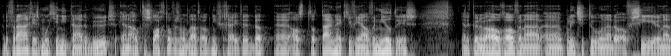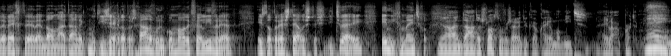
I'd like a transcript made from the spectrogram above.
Maar de vraag is, moet je niet naar de buurt en ook de slachtoffers, want laten we ook niet vergeten, dat als dat tuinhekje van jou vernield is, ja, dan kunnen we hoog over naar eh, politie toe, naar de officieren, naar de rechter. En dan uiteindelijk moet die zeggen dat er een schadevergoeding komt. Maar wat ik veel liever heb, is dat er herstel is tussen die twee in die gemeenschap. Ja, en dader slachtoffers zijn natuurlijk ook helemaal niet hele aparte mensen. Nee,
